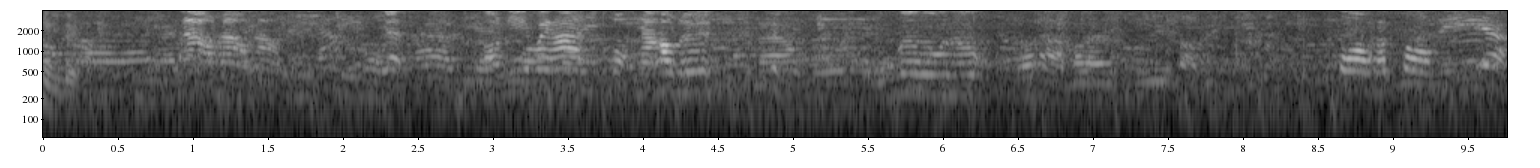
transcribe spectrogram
힘 들. หนาวนาวนาวนี่ตอนนี้ไม่ห้าทีบอกนาวเลย ตอบครับตอบดีอะ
